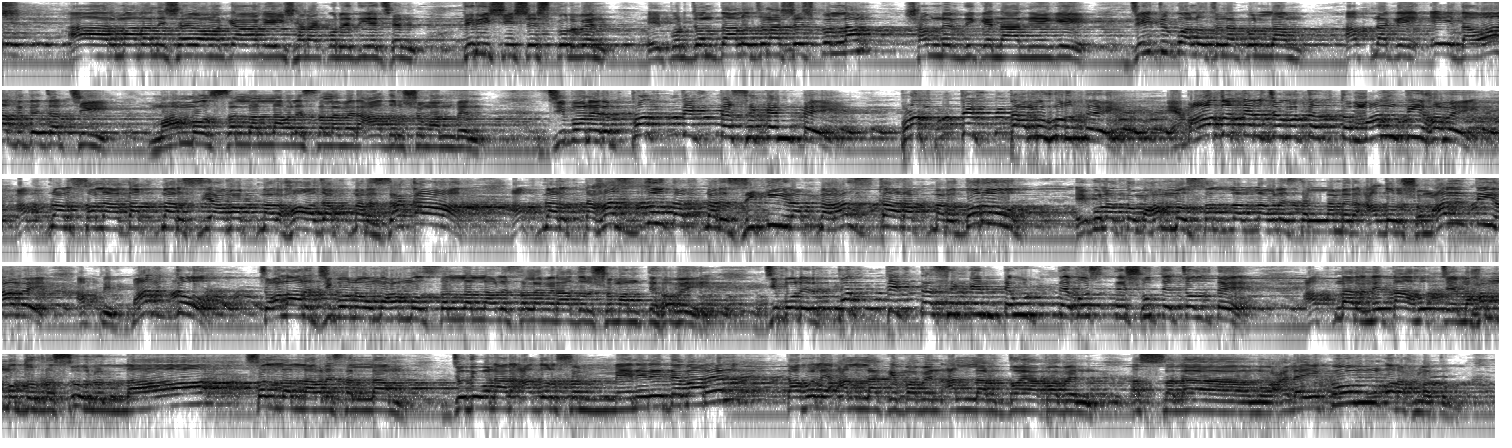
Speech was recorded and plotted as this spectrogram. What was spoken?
আর মাদানী সাহেব আমাকে আগে ইশারা করে দিয়েছেন, তিরিশই শেষ করবেন। এই পর্যন্ত আলোচনা শেষ করলাম, সামনের দিকে না নিয়ে গিয়ে যেইটুকু আলোচনা করলাম, আপনাকে এই দাওয়া দিতে যাচ্ছি, মোহাম্মদ আলাইহি সাল্লামের আদর্শ মানবেন। জীবনের প্রত্যেকটা সেকেন্ডে, প্রত্যেকটা মুহূর্তে ইবাদতের জগতে তো মানতেই হবে। আপনার সালাত, আপনার সিয়াম, আপনার হজ, আপনার জাকাত আপনার তাহাজ্জুদ আপনার জিকির, আপনার আজকার, আপনার দরুদ, এগুলা তো মোহাম্মদ আলাইহি সাল্লামের আদর্শ মানতেই হবে। আপনি বাধ্য চলার জীবনেও মোহাম্মদ আলাইহি সাল্লামের আদর্শ মানতে হবে। জীবনের প্রত্যেকটা সেকেন্ডে উঠতে, বসতে, শুতে, চলতে আপনার নেতা হচ্ছে মোহাম্মদুর রাসূলুল্লাহ সাল্লাল্লাহু আলাইহি সাল্লাম। যদি ওনার আদর্শ মেনে নিতে পারেন, তাহলে আল্লাহকে পাবেন, আল্লাহর দয়া পাবেন। আসসালামু আলাইকুম রাহমাতুল্লাহ।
